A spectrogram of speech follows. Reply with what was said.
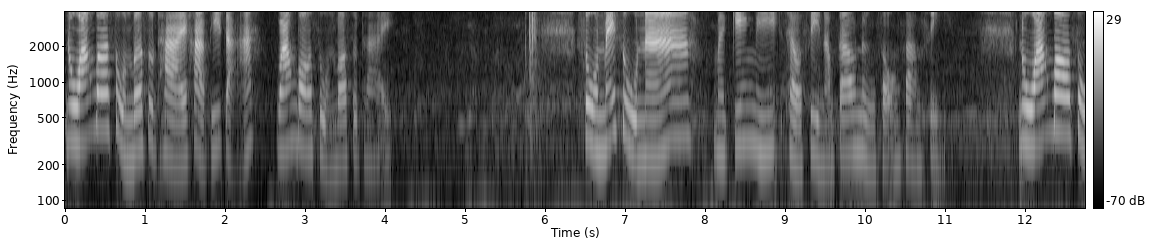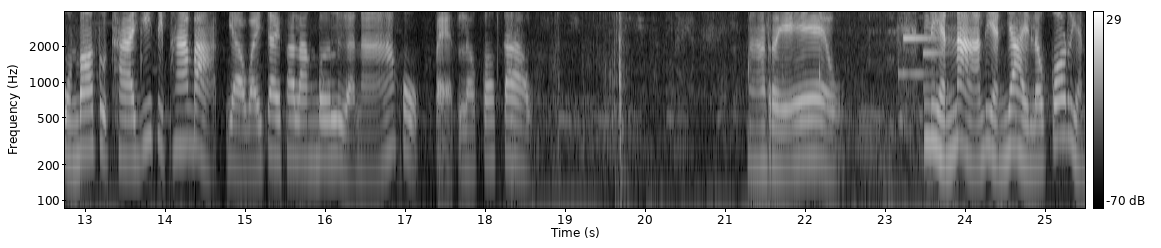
หนูว่างเบอร์ศูนย์เบอร์สุดท้ายค่ะ พี่จ๋าว่างบอศูนย์บอสุดท้ายศูนย์ไม่ศูนย์นะมากิ้งนี้แถวสี่นับเก้าหนึ่งสองสามสี่หนูว่างบอศูนย์บอสุดท้ายยี่สิบห้าบาท อย่าไว้ใจพลังเบอร์เหลือนะหกแปดแล้วก็เก้ามาแล้ว เหรียญหนาเหรียญใหญ่แล้วก็เหรียญ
